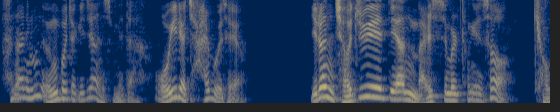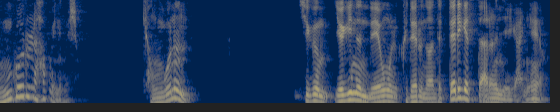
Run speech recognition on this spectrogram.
하나님은 응보적이지 않습니다. 오히려 잘 보세요. 이런 저주에 대한 말씀을 통해서 경고를 하고 있는 것입니다. 경고는 지금 여기 있는 내용을 그대로 너한테 때리겠다라는 얘기가 아니에요.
